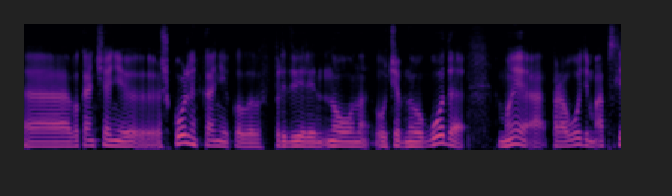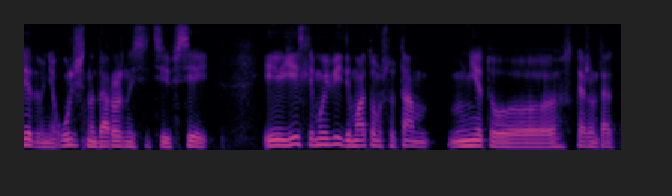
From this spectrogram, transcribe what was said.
э, в окончании школьных каникул, в преддверии нового учебного года, мы а, проводим обследование улично-дорожной сети всей. И если мы видим о том, что там нету, скажем так,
